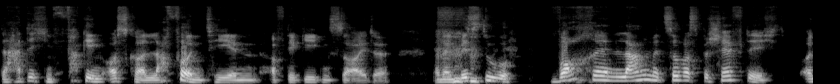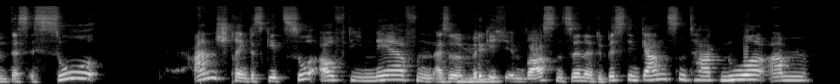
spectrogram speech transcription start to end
da hatte ich einen fucking Oscar Lafontaine auf der Gegenseite. Und dann bist du wochenlang mit sowas beschäftigt. Und das ist so anstrengend, das geht so auf die Nerven, also Mhm. wirklich im wahrsten Sinne. Du bist den ganzen Tag nur am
